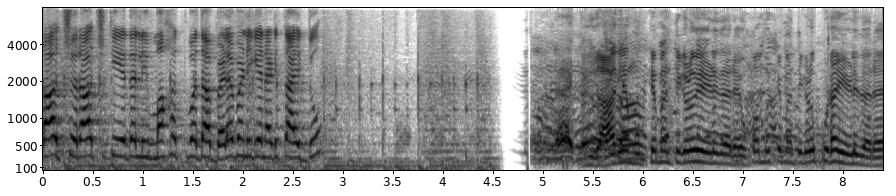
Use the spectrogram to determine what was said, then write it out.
ರಾಜ್ಯ ರಾಜಕೀಯದಲ್ಲಿ ಮಹತ್ವದ ಬೆಳವಣಿಗೆ ನಡೀತಾ ಇದ್ದು ಈಗಾಗಲೇ ಮುಖ್ಯಮಂತ್ರಿಗಳು ಹೇಳಿದ್ದಾರೆ ಉಪಮುಖ್ಯಮಂತ್ರಿಗಳು ಕೂಡ ಹೇಳಿದ್ದಾರೆ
